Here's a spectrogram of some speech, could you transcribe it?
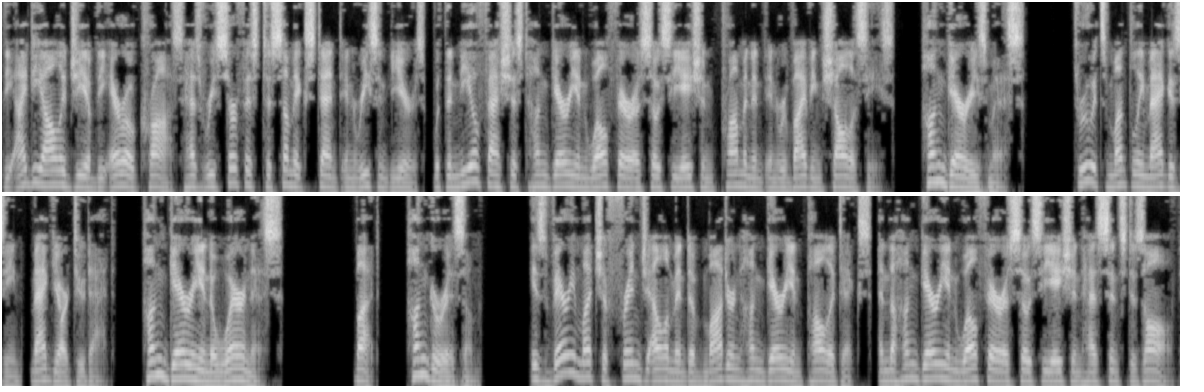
The ideology of the Arrow Cross has resurfaced to some extent in recent years, with the neo-fascist Hungarian Welfare Association prominent in reviving Szalasi's Hungarizmus through its monthly magazine, Magyartudat, Hungarian awareness. But Hungarism is very much a fringe element of modern Hungarian politics, and the Hungarian Welfare Association has since dissolved.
